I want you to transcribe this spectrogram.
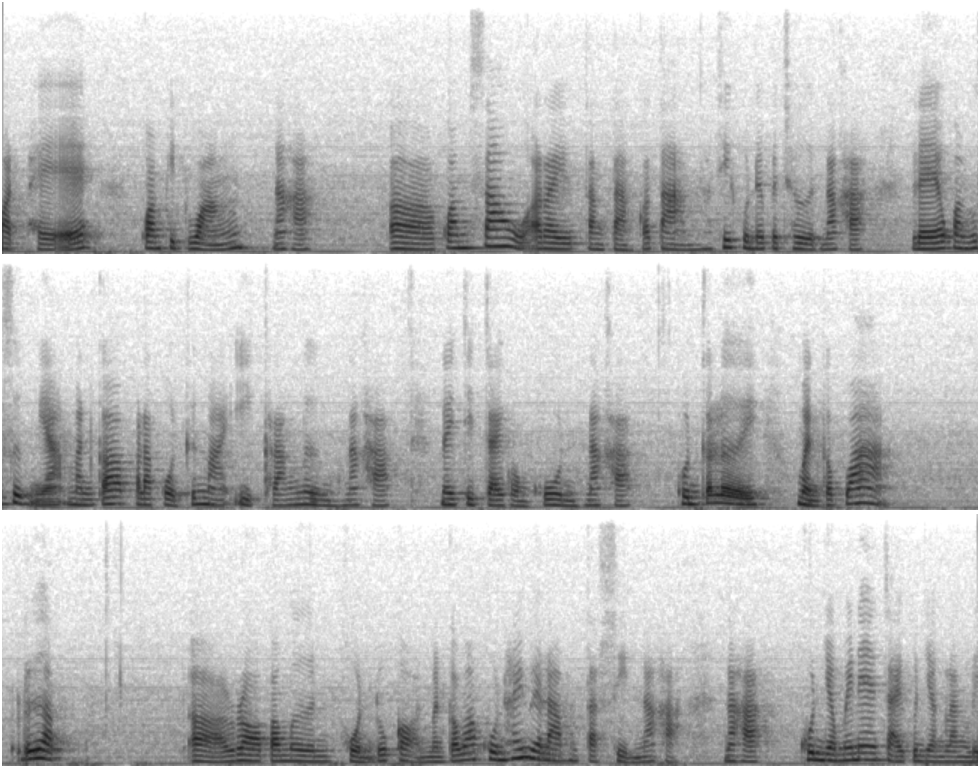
บาดแผล ความผิดหวังนะคะ ความเศร้าอะไรต่างๆก็ตามนะที่คุณได้เผชิญนะคะ แล้วความรู้สึกเนี้ยมันก็ปรากฏขึ้นมาอีกครั้งหนึ่งนะคะ ในจิตใจของคุณนะคะ คุณก็เลยเหมือนกับว่าเลือกออรอประเมินผลดูก่อน เหมือนกับว่าคุณให้เวลามันตัดสินนะคะนะคะ คุณยังไม่แน่ใจคุณยังลังเล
